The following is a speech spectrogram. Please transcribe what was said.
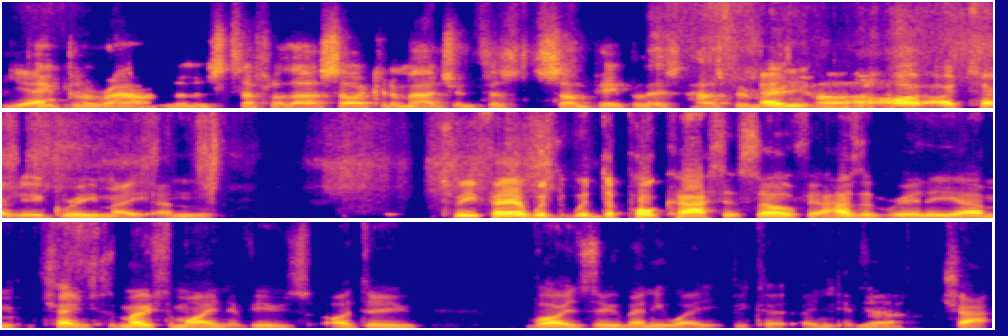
Yeah, people around them and stuff like that. So I can imagine for some people it has been really and hard. I, I totally agree, mate. And to be fair, with with the podcast itself, it hasn't really um changed because most of my interviews I do via Zoom anyway, because Yeah. chat,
